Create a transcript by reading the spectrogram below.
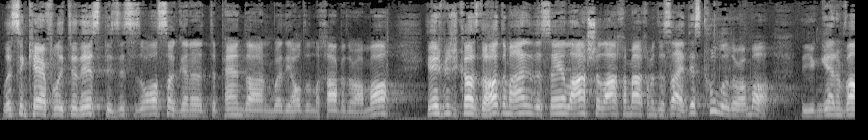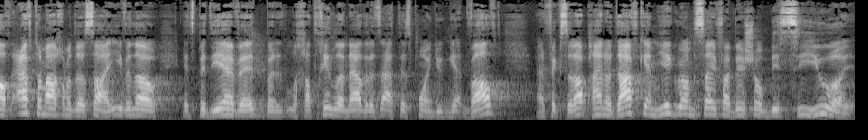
Listen carefully to this because this is also going to depend on whether you hold the Mechaber the Ramah. Because the Hadamahani the Seil Achshel Acham Acham Desai. This cooler the Ramah that you can get involved after Macham Desai, even though it's B'diavad, but L'chatchila now that it's at this point you can get involved and fix it up. Haino Dafkem Yigram Seifa Bishol Bisiyuoy.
